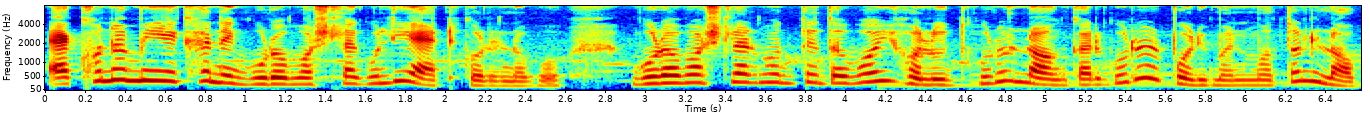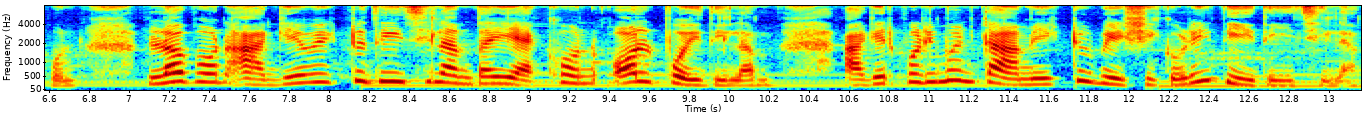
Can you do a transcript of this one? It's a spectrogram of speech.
এখন আমি এখানে গুঁড়ো মশলাগুলি অ্যাড করে নেব। গুঁড়ো মশলার মধ্যে দেবোই হলুদ গুঁড়ো, লঙ্কার গুঁড়ো আর পরিমাণ মতন লবণ। লবণ আগেও একটু দিয়েছিলাম, তাই এখন অল্পই দিলাম। আগের পরিমাণটা আমি একটু বেশি করেই দিয়ে দিয়েছিলাম।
